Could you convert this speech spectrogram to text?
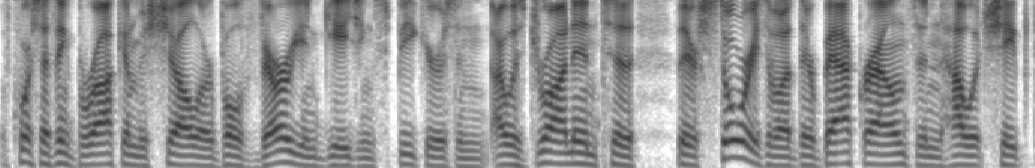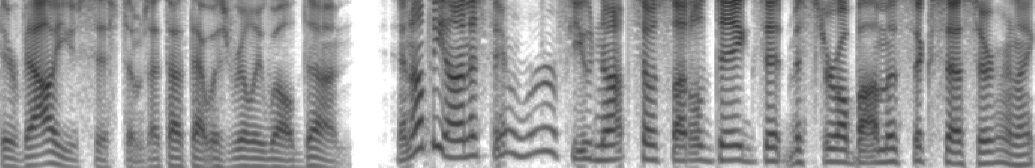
Of course, I think Barack and Michelle are both very engaging speakers, and I was drawn into their stories about their backgrounds and how it shaped their value systems. I thought that was really well done. And I'll be honest, there were a few not so subtle digs at Mr. Obama's successor, and I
